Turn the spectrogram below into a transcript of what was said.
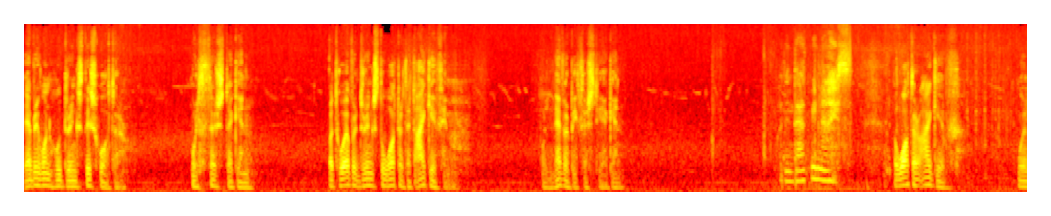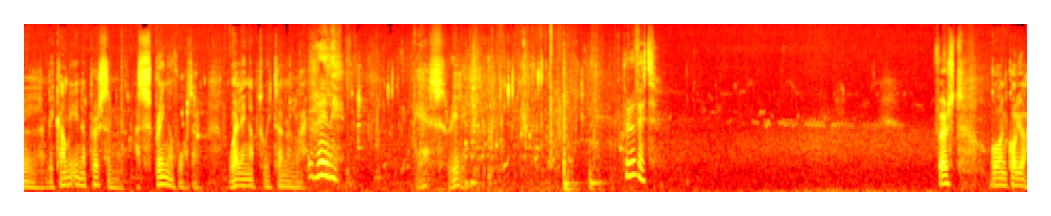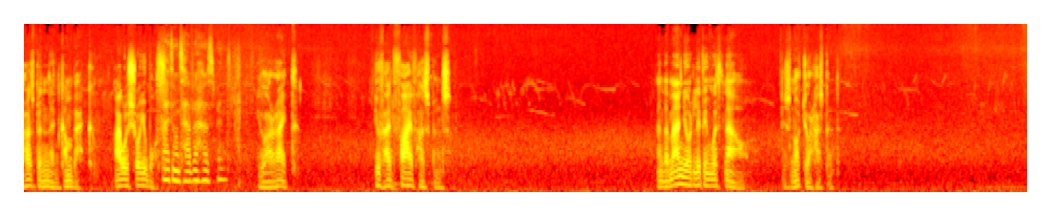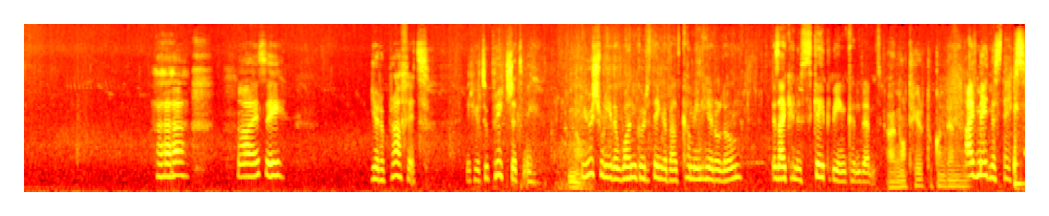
Everyone who drinks this water will thirst again. But whoever drinks the water that I give him will never be thirsty again. Wouldn't that be nice? The water I give will become in a person a spring of water welling up to eternal life. Really? Yes, really. Prove it. First, go and call your husband and come back. I will show you both. I don't have a husband. You are right. You've had five husbands. And the man you're living with now is not your husband. oh, I see. You're a prophet. You're here to preach at me. No. Usually, the one good thing about coming here alone is I can escape being condemned. I'm not here to condemn you. I've made mistakes.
